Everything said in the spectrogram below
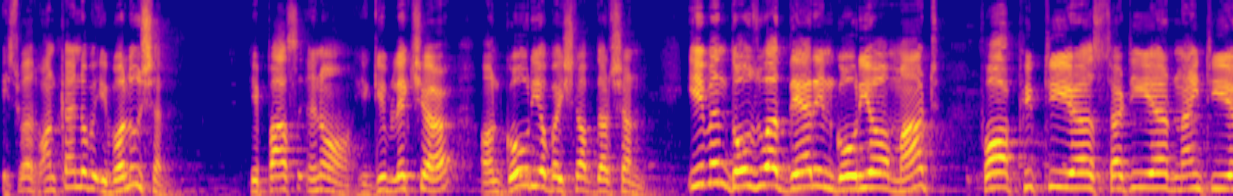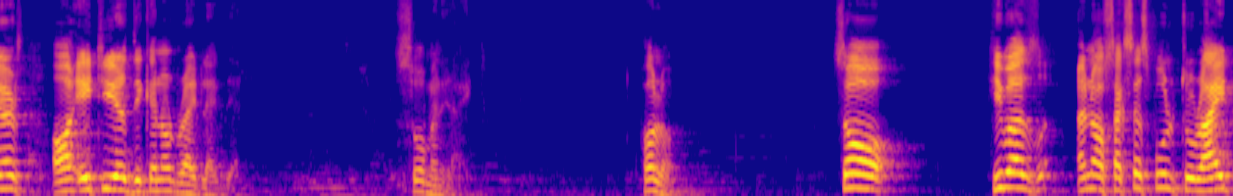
It was one kind of evolution. He pass, you know, he give lecture on Gauriya Vaishnava Darshan. Even those who are there in Gauriya Math for 50 years, 30 years, 90 years, or 80 years, they cannot write like that. So many write. Follow. So, he was, you know, successful to write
